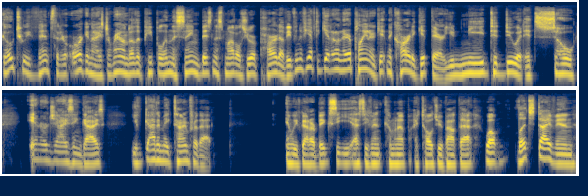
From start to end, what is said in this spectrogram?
go to events that are organized around other people in the same business models you're a part of. Even if you have to get on an airplane or get in a car to get there, you need to do it. It's so energizing, guys. You've got to make time for that. And we've got our big CES event coming up. I told you about that. Well, let's dive in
